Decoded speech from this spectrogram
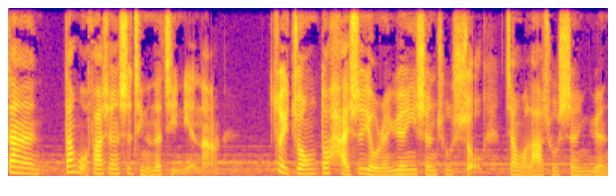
但当我发生事情的那几年呐，最终都还是有人愿意伸出手将我拉出深渊。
